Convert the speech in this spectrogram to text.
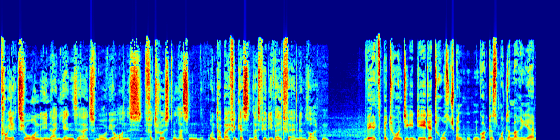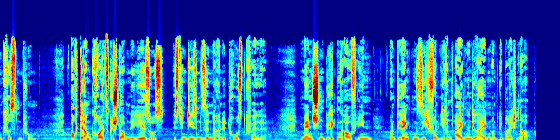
Projektion in ein Jenseits, wo wir uns vertrösten lassen und dabei vergessen, dass wir die Welt verändern sollten. Wild betont die Idee der trostspendenden Gottesmutter Maria im Christentum. Auch der am Kreuz gestorbene Jesus ist in diesem Sinne eine Trostquelle. Menschen blicken auf ihn und lenken sich von ihren eigenen Leiden und Gebrechen ab.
